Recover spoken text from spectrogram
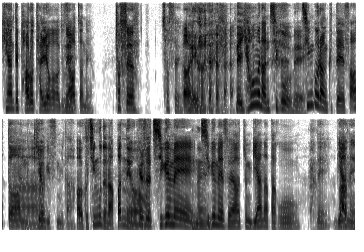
걔한테 바로 달려가가지고 네. 싸웠잖아요. 쳤어요. 쳤어요. 아이고. 네 형은 안 치고 네. 친구랑 그때 싸웠던 아. 기억이 있습니다. 아, 그 친구도 나빴네요. 그래서 지금의 네. 지금에서야 좀 미안하다고. 네 미안해.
